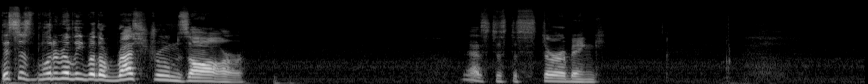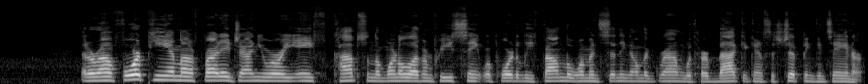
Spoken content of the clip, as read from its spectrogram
This is literally where the restrooms are. That's just disturbing. At around 4 p.m. on Friday, January 8th, cops from the 111 precinct reportedly found the woman sitting on the ground with her back against a shipping container.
